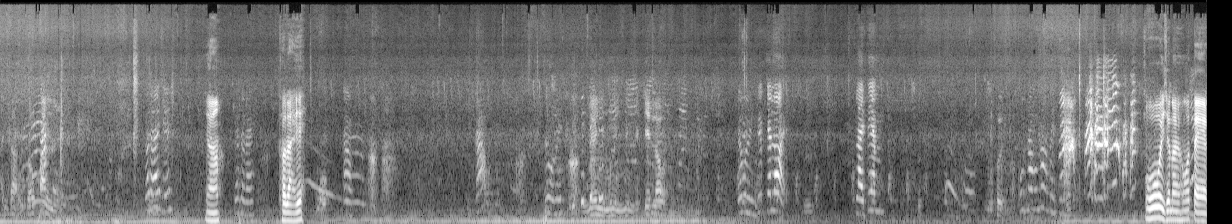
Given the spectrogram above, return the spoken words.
อันเก่าสองพันเลยเท่าไหร่เจนเนาะเนื้อเท่าไหร่เท่าไหร่เอ้าเก้าดูไหมเงินหมื่นหนึ่งเจ็ดร้อยเดี๋ยวมึงเรียบเจ็ดร้อยหลายเต็ม เปิด อุ้มน้องอุ้มน้องเลยสิ โอ้ยชนะหัวแตก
